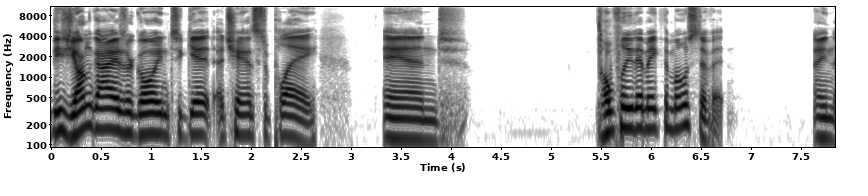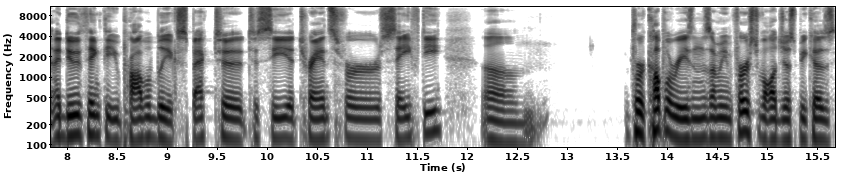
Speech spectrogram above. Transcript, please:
these young guys are going to get a chance to play, and hopefully they make the most of it. And I do think that you probably expect to to see a transfer safety. Um, for a couple reasons. I mean, first of all, just because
